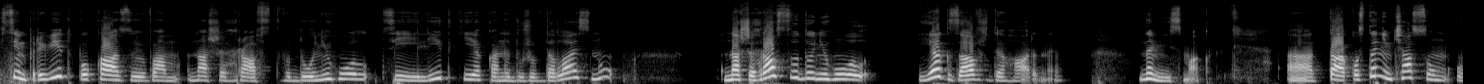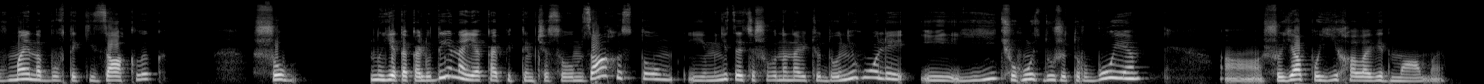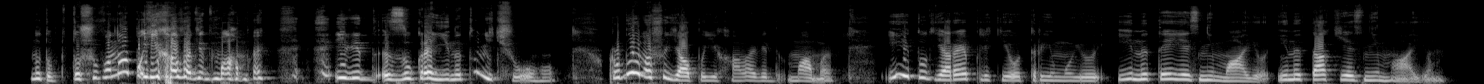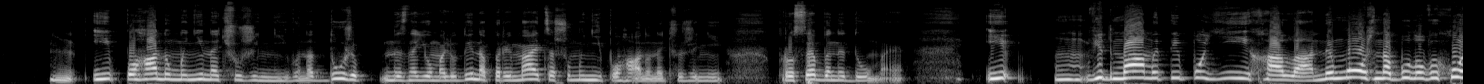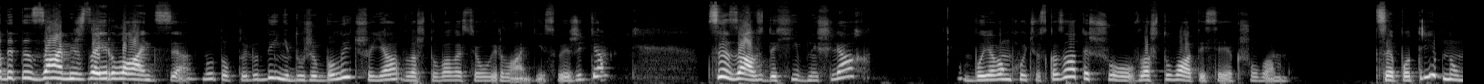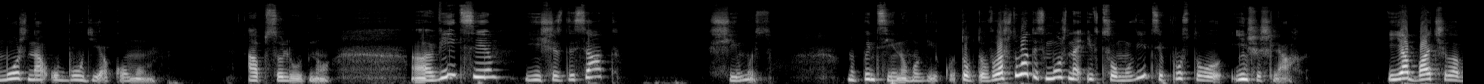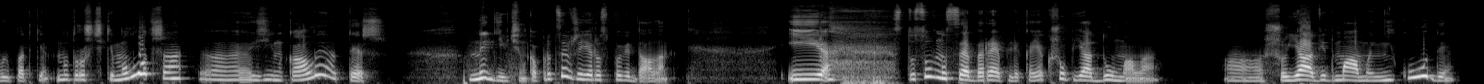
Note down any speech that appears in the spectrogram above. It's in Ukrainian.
Всім привіт! Показую вам наше графство Донігол цієї літки, яка не дуже вдалась. Ну, наше графство Донігол, як завжди, гарне. На мій смак. А, так, останнім часом в мене був такий заклик, що ну, є така людина, яка під тимчасовим захистом, і мені здається, що вона навіть у Доніголі, і її чогось дуже турбує, а, що я поїхала від мами. Ну, тобто, то, що вона поїхала від мами і від, з України, то нічого. Проблема, що я поїхала від мами. І тут я репліки отримую, і не те я знімаю, і не так я знімаю. І погано мені на чужині. Вона дуже незнайома людина, переймається, що мені погано на чужині, про себе не думає. І від мами ти поїхала, не можна було виходити заміж за ірландця. Ну, тобто людині дуже болить, що я влаштувалася у Ірландії своє життя. Це завжди хібний шлях, бо я вам хочу сказати, що влаштуватися, якщо вам це потрібно, можна у будь-якому. Абсолютно. Віці, їй 60 з чимось пенсійного віку. Тобто влаштуватись можна і в цьому віці, просто інший шлях. І я бачила випадки. Ну, трошечки молодша е, жінка, але теж не дівчинка. Про це вже я розповідала. І стосовно себе репліка, якщо б я думала, е, що я від мами нікуди,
